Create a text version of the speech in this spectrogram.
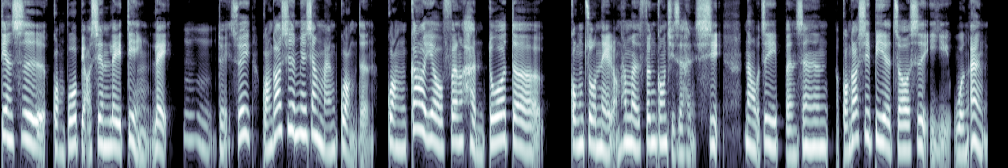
电视广播表现类、电影类，嗯嗯，对，所以广告系的面向蛮广的。广告也有分很多的工作内容，他们分工其实很细。那我自己本身广告系毕业之后，是以文案、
